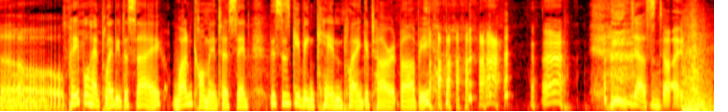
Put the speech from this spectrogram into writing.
Oh, people had plenty to say. One commenter said, This is giving Ken playing guitar at Barbie. Just don't.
